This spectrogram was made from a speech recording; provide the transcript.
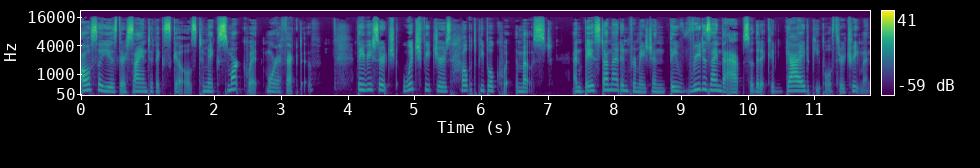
also used their scientific skills to make SmartQuit more effective. They researched which features helped people quit the most, and based on that information, they redesigned the app so that it could guide people through treatment.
